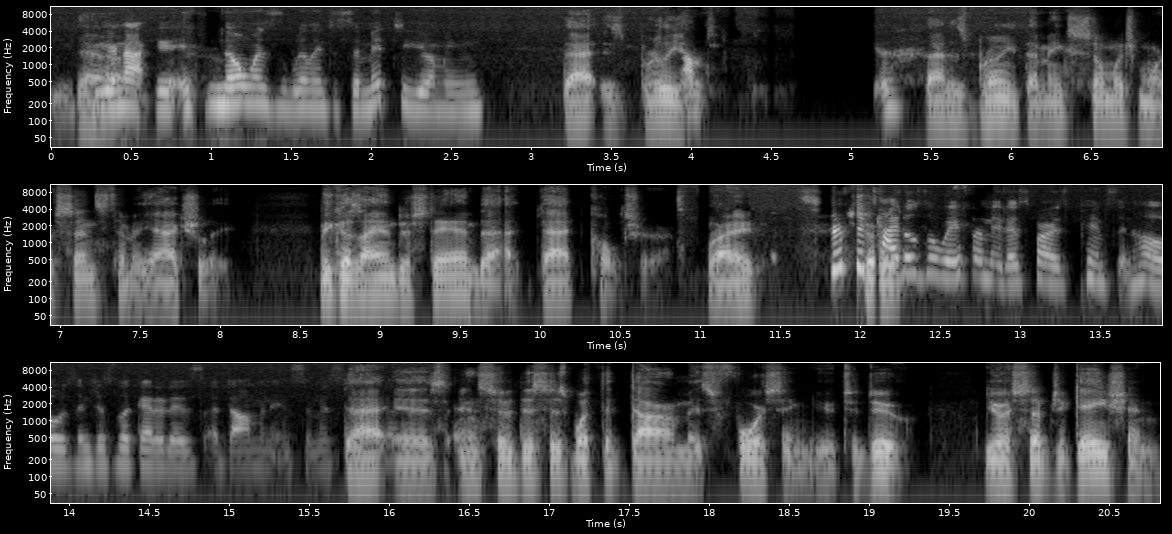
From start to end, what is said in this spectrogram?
Yeah. You're not. If no one's willing to submit to you, I mean, that is brilliant. Um, ugh. that is brilliant. That makes so much more sense to me actually, because I understand that that culture, right? strip the So- titles away from it as far as pimps and hoes, and just look at it as a dominant and submissive. That is, and so this is what the dom is forcing you to do. Your subjugation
